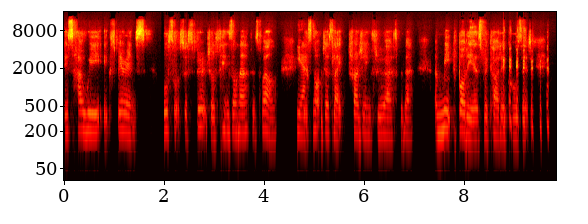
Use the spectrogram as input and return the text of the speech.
is how we experience all sorts of spiritual things on earth as well. yeah. It's not just like trudging through earth with a, a meat body, as Ricardo calls it.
